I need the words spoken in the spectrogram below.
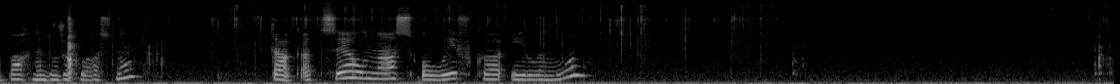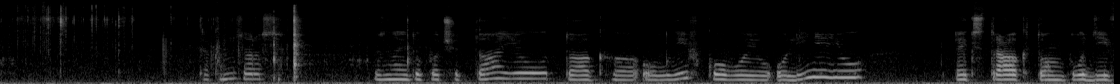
Пахне дуже класно. Так, а це у нас оливка і лимон. Так, ну зараз знайду, почитаю. Так, е, оливковою олією, екстрактом плодів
